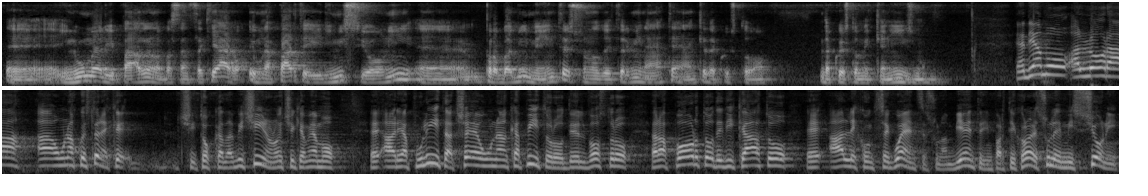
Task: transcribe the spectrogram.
Eh, I numeri parlano abbastanza chiaro e una parte delle dimissioni eh, probabilmente sono determinate anche da questo, da questo meccanismo. E andiamo allora a una questione che ci tocca da vicino, noi ci chiamiamo eh, Aria Pulita, c'è un capitolo del vostro rapporto dedicato eh, alle conseguenze sull'ambiente, in particolare sulle emissioni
